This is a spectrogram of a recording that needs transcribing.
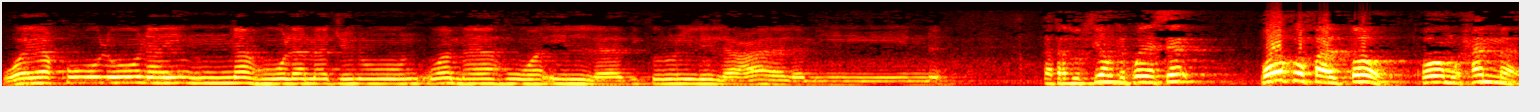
ويقولون إنه لمجنون وما هو إلا ذكر للعالمين La traducción que puede ser, Poco faltó, oh Muhammad,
